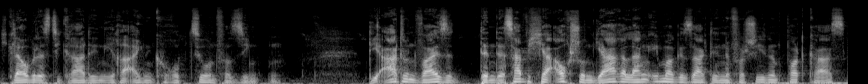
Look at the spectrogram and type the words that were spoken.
Ich glaube, dass die gerade in ihrer eigenen Korruption versinken. Die Art und Weise, denn das habe ich ja auch schon jahrelang immer gesagt in den verschiedenen Podcasts.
